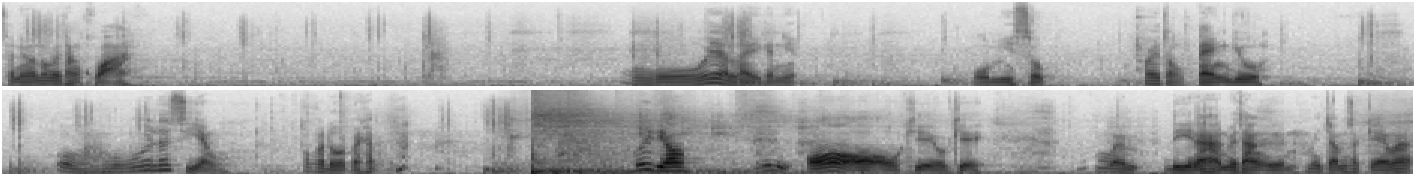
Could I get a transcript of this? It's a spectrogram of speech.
แสดงว่าต้องไปทางขวา โอ้ยอะไรกันเนี่ยโอ้มีศพห้อยต้องแต่งอยู่ โอ้โหแล้วเสียงต้องกระโดดไปครับเฮ้ยเดี๋ยวอ๋อโอเคโอเคมันดีนะหันไปทางอื่น ไม่จำสแกมาก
